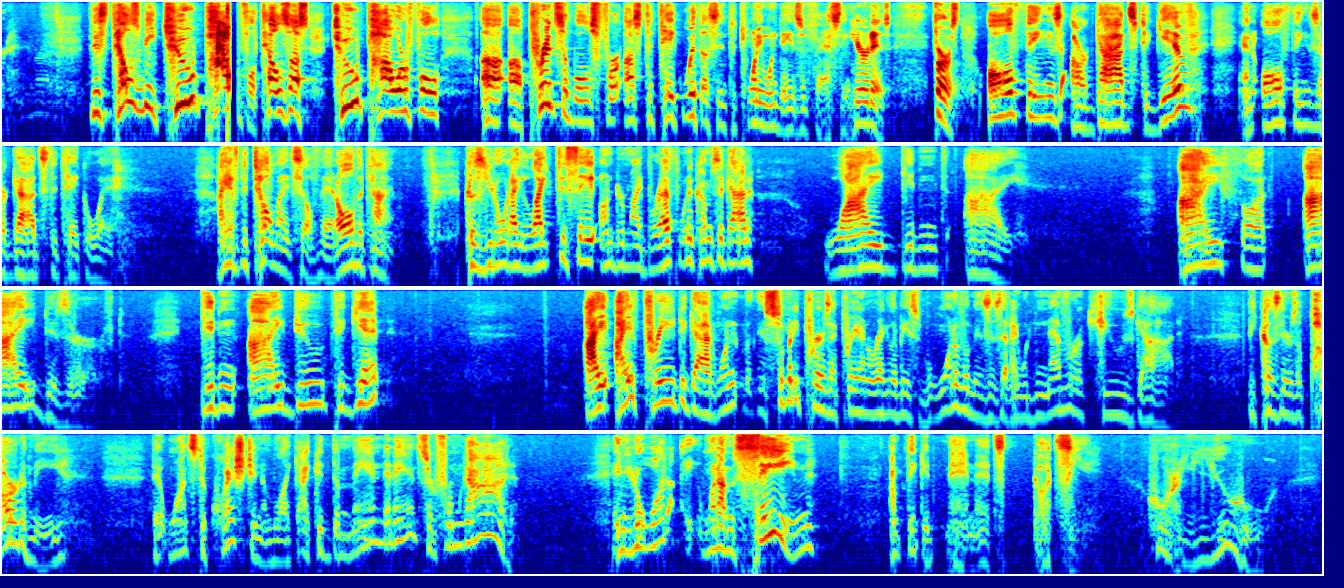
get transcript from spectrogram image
This tells me two powerful, tells us two powerful uh, uh, principles for us to take with us into 21 days of fasting. Here it is. First, all things are God's to give, and all things are God's to take away. I have to tell myself that all the time. Because you know what I like to say under my breath when it comes to God? Why didn't I? I thought I deserved. Didn't I do to get? I, I've prayed to God. One, there's so many prayers I pray on a regular basis, but one of them is, is that I would never accuse God because there's a part of me that wants to question him like I could demand an answer from God. And you know what? I, when I'm sane, I'm thinking, man, that's gutsy. Who are you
